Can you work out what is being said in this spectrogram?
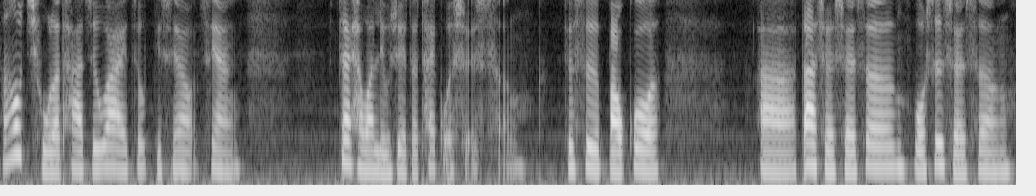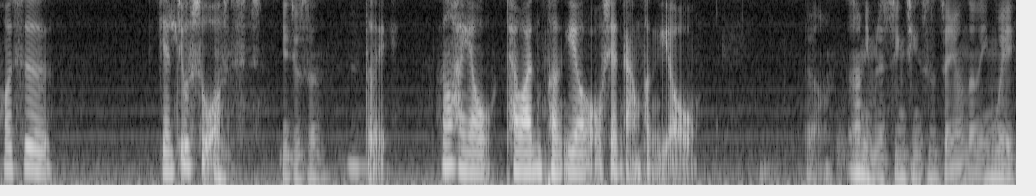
然后除了他之外，就比较像在台湾留学的泰国学生。就是包括啊、呃，大学学生、博士学生，或是研究所、嗯、研究生，对，然后还有台湾朋友、香港朋友。对啊，那你们的心情是怎样的呢？因为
